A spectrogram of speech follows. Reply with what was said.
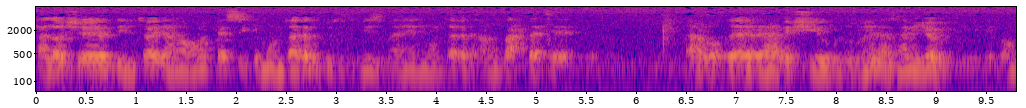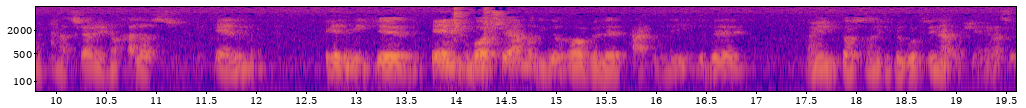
تلاش دیلتای در مقام کسی که منتقد پوزیتیویزم یعنی منتقد همون وحدت در واقع روشی علومه از همینجا بود. که ما می‌تونیم از شر اینا خلاص علم علمی که علم باشه اما دیگه قابل تقلید به همین داستانی که تو گفتی نباشه. یعنی مثلا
